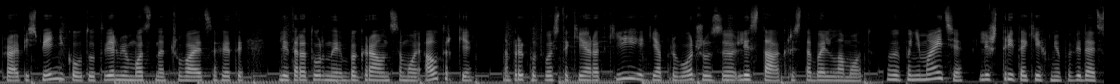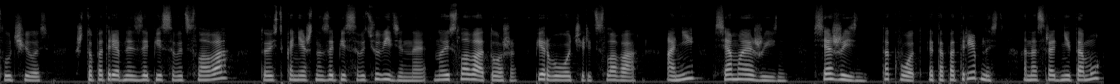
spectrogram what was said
пра пісьменнікаў. Тут вельмі моцна адчуваецца гэты літаратурны бэкграунд самой аўтаркі. Напрыклад вось такія радкі я прыводжу з ліста крыстабель ламот. Вы понимаете лишь три таких мне повидать случилось что потребность записывать слова то есть, конечно, записывать увиденное, но и слова тоже, в первую очередь слова. Они – вся моя жизнь, вся жизнь. Так вот, эта потребность, она сродни тому,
